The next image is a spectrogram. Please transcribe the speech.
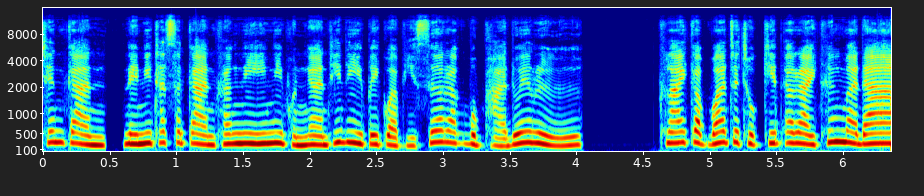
เช่นกัน ในนิทรรศการครั้งนี้มีผลงานที่ดีไปกว่าผีเสื้อรักบุปผาด้วยหรือ คล้ายกับว่าจะฉุกคิดอะไรขึ้นมาได้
